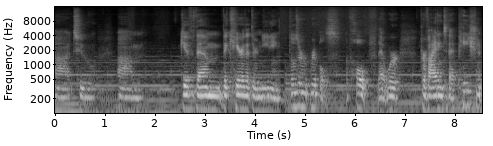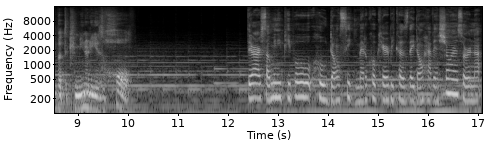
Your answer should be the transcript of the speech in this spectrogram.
uh, to um, give them the care that they're needing, those are ripples of hope that we're providing to that patient, but the community as a whole. There are so many people who don't seek medical care because they don't have insurance or not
